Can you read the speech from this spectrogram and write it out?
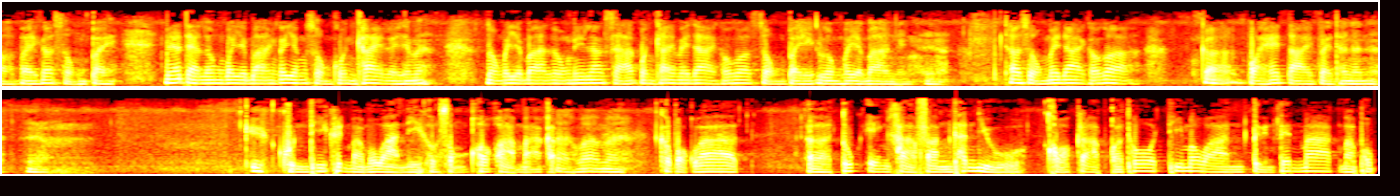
ต่อไปก็ส่งไป แม้แต่โรงพยาบาลก็ยังส่งคนไข้เลยใช่ไหมโรงพยาบาลโรงนี้รักษาคนไข้ไม่ได้เขาก็ส่งไปอีกโรงพยาบาลหนึ่งถ้าส่งไม่ได้เขาก็ก็ปล่อยให้ตายไปเท่านั้นคือคุณที่ขึ้นมาเมื่อวานนี้เขาส่งข้อความมาครับว่ามาเขาบอกว่า ตุ๊กเองค่ะฟังท่านอยู่ขอกราบขอโทษที่เมื่อวานตื่นเต้นมากมาพบ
